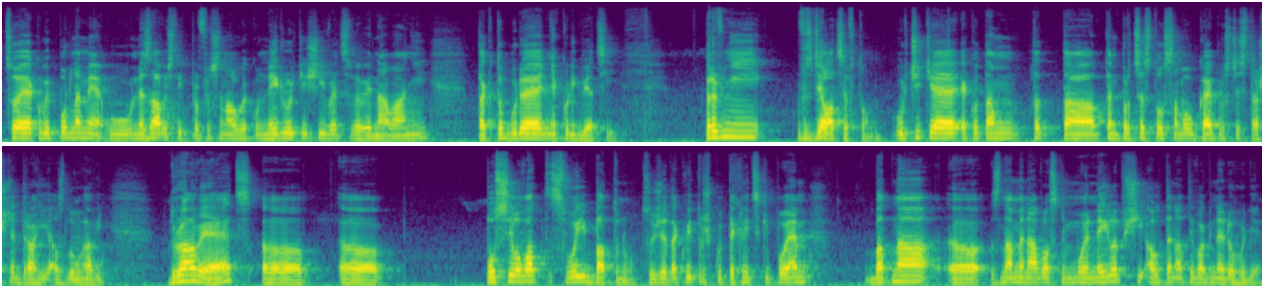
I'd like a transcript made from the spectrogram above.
co je jakoby podle mě u nezávislých profesionálů jako nejdůležitější věc ve vyjednávání, tak to bude několik věcí. První, vzdělat se v tom. Určitě jako tam ta, ta, ten proces toho samouka je prostě strašně drahý a zdlouhavý. Mm. Druhá věc, uh, uh, posilovat svoji batnu, což je takový trošku technický pojem. Batna uh, znamená vlastně moje nejlepší alternativa k nedohodě.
